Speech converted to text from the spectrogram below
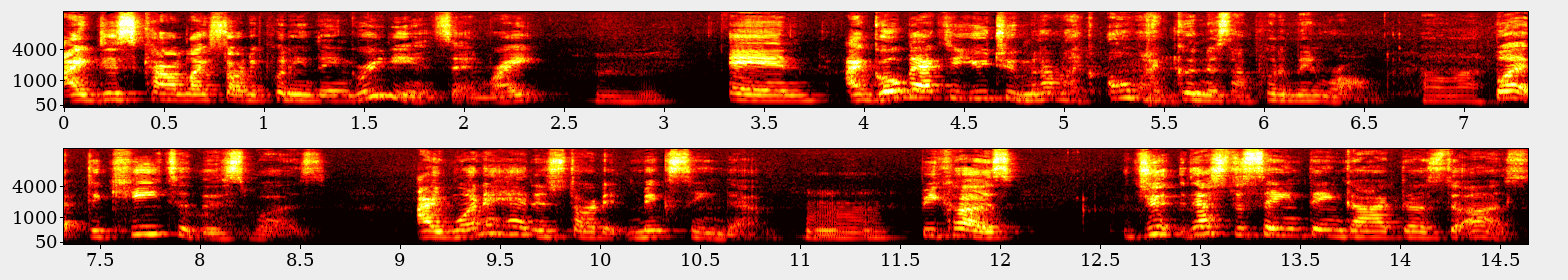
I just kind of like started putting the ingredients in, right? Mhm. And I go back to YouTube and I'm like, oh my goodness, I put them in wrong. Wow. But the key to this was I went ahead and started mixing them Mhm. because ju- that's the same thing God does to us.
